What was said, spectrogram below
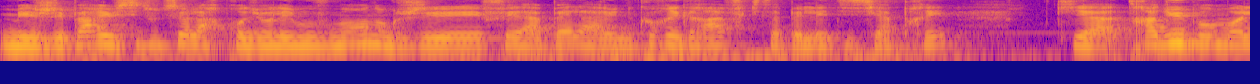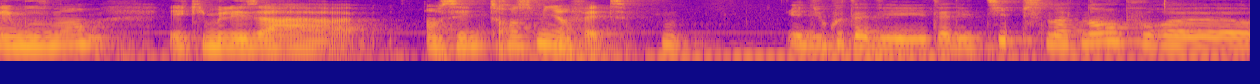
Mais j'ai pas réussi toute seule à reproduire les mouvements, donc j'ai fait appel à une chorégraphe qui s'appelle Laetitia Pré, qui a traduit pour moi les mouvements et qui me les a transmis en fait. Et du coup, tu as, as, des tips maintenant pour euh,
